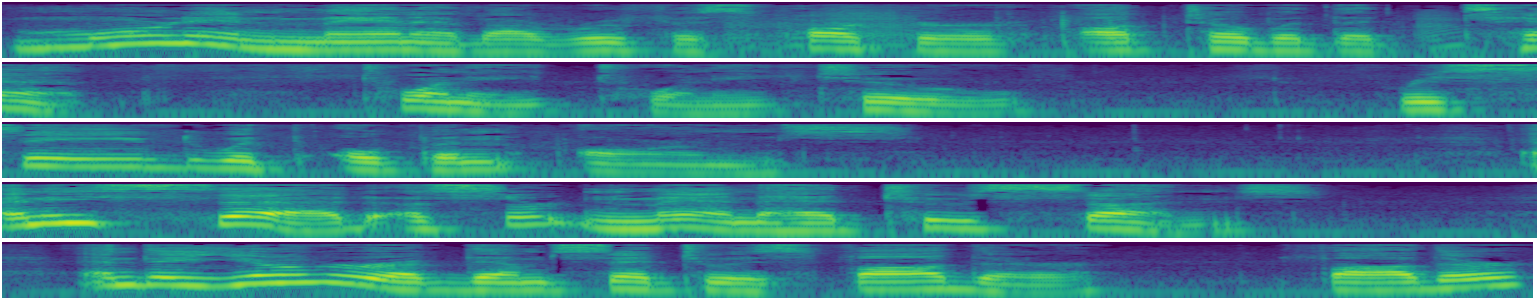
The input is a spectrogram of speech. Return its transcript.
Morning Manna by Rufus Parker, October the 10th, 2022. Received with open arms. And he said, a certain man had two sons, and the younger of them said to his father, Father,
